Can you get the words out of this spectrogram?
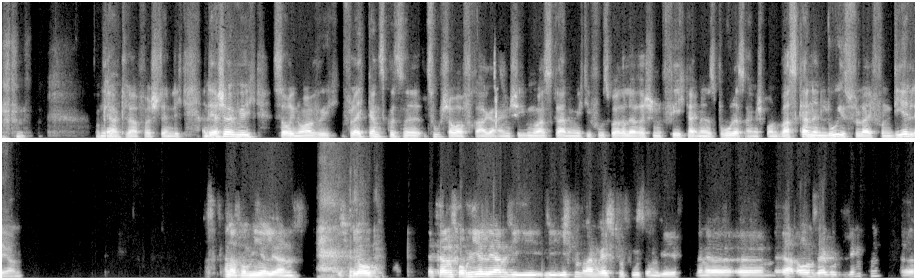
Okay. Ja, klar, verständlich. An der Stelle will ich, sorry, nochmal, will ich vielleicht ganz kurz eine Zuschauerfrage einschieben. Du hast gerade nämlich die fußballerischen Fähigkeiten deines Bruders angesprochen. Was kann denn Luis vielleicht von dir lernen? Was kann er von mir lernen? Ich glaube, er kann von mir lernen, wie, wie ich mit meinem rechten Fuß umgehe. Wenn er, äh, er hat auch einen sehr guten linken, äh,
